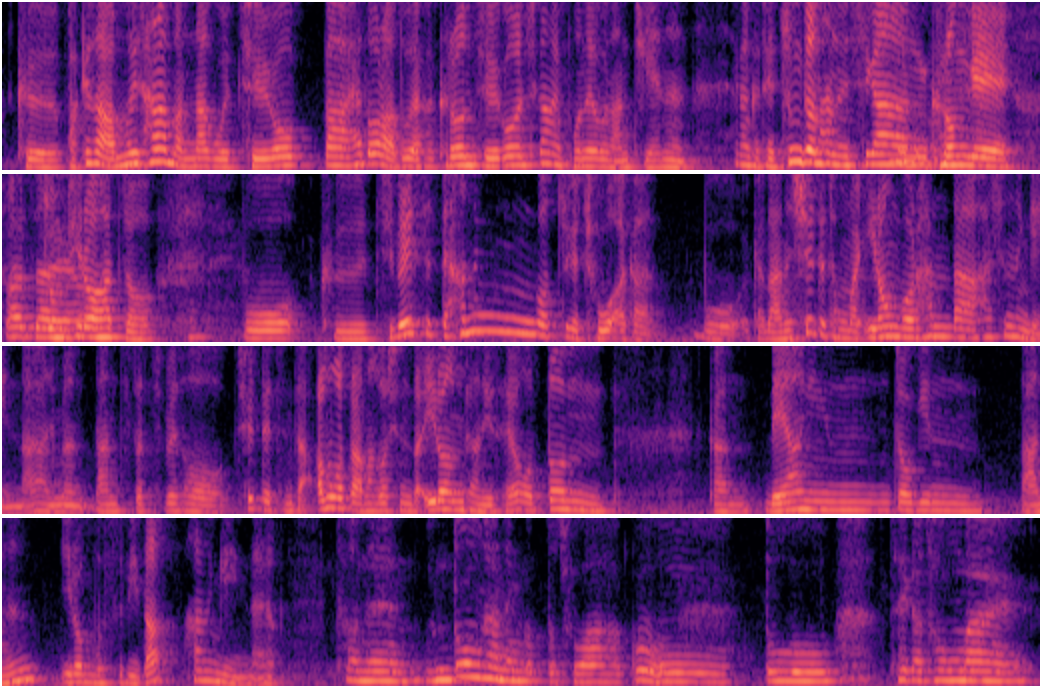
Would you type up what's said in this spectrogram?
그 밖에서 아무리 사람 만나고 즐겁다 하더라도 약간 그런 즐거운 시간을 보내고 난 뒤에는 약간 그 재충전하는 시간 그런 게. 좀 필요하죠. 맞아요. 뭐 그 집에 있을 때 하는 것 중에 좋아, 그러니까 뭐 그러니까 나는 쉴 때 정말 이런 걸 한다 하시는 게 있나요? 아니면 난 진짜 집에서 쉴 때 진짜 아무것도 안 하고 쉰다 이런 편이세요? 어떤 약간 내향인적인 나는 이런 모습이다 하는 게 있나요? 저는 운동하는 것도 좋아하고 오, 또 제가 정말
